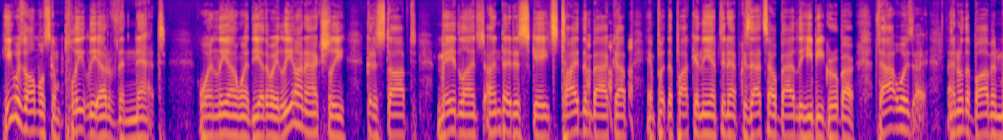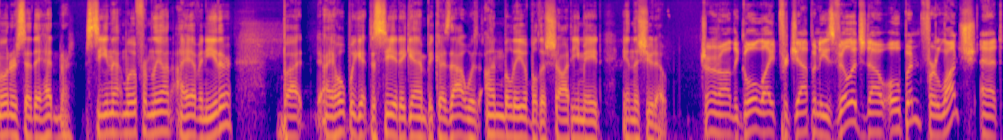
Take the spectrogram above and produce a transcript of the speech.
he was almost completely out of the net when Leon went the other way. Leon actually could have stopped, made lunch, undid his skates, tied them back up, and put the puck in the empty net because that's how badly he beat Grubauer. That was, uh, I know that Bob and Mooner said they hadn't seen that move from Leon. I haven't either. But I hope we get to see it again because that was unbelievable the shot he made in the shootout. Turning on the goal light for Japanese Village, now open for lunch at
